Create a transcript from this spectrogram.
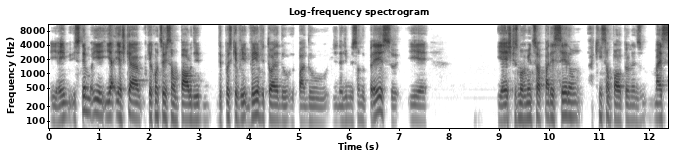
E aí, isso tem, e, e, e, acho que o que aconteceu em São Paulo, de, depois que veio a vitória do, do, da diminuição do preço, e, e aí acho que os movimentos só apareceram aqui em São Paulo, pelo menos, mais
